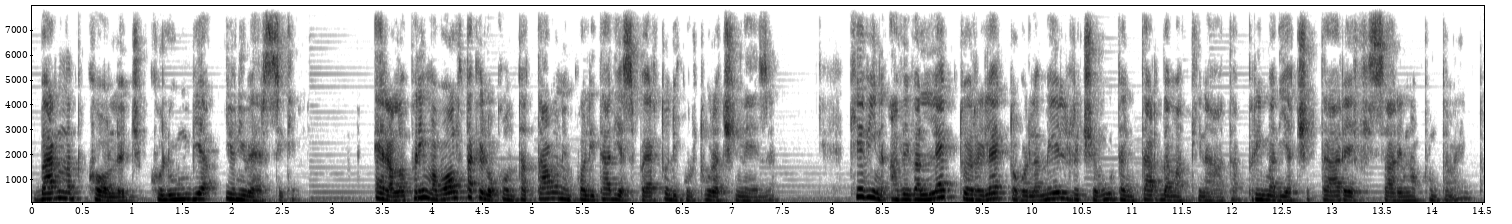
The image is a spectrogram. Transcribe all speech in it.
Barnard College, Columbia University. Era la prima volta che lo contattavano in qualità di esperto di cultura cinese. Kevin aveva letto e riletto quella mail ricevuta in tarda mattinata prima di accettare e fissare un appuntamento.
